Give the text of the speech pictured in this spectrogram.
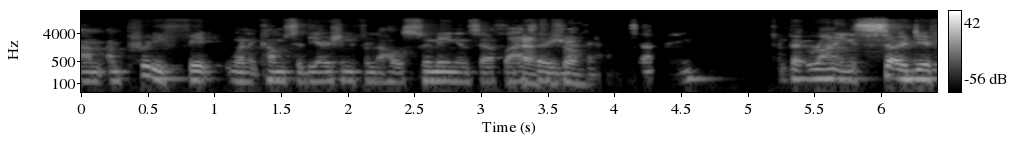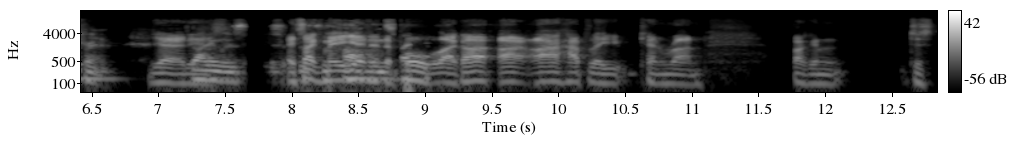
I'm, I'm pretty fit when it comes to the ocean from the whole swimming and surf Yeah, lifesaving sure. background surfing. But running is so different. Yeah, it running is. was It's like me getting in the pool. Like I, I, I happily can run, fucking just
